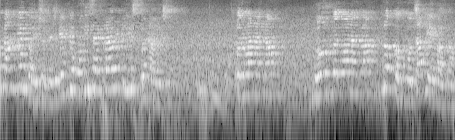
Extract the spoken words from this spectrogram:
બેઠું કામ કેમ કરી શકે છે? કેમ કે મોદી સાહેબ પ્રાયોરિટી લિસ્ટ બનાવે છે. કરવાના કામ ન કરવાના કામ, ન કરવો ચાલે એવા કામ.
